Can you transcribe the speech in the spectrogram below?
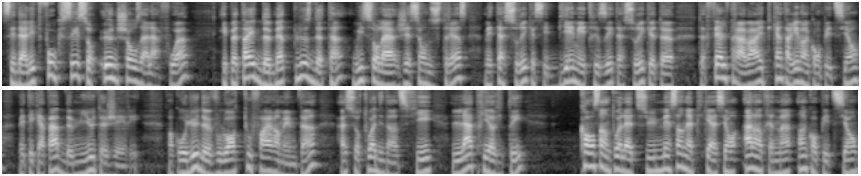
c'est d'aller te focuser sur une chose à la fois et peut-être de mettre plus de temps, oui, sur la gestion du stress, mais t'assurer que c'est bien maîtrisé, t'assurer que tu fait le travail, puis quand tu arrives en compétition, ben, tu es capable de mieux te gérer. Donc, au lieu de vouloir tout faire en même temps, assure-toi d'identifier la priorité, Concentre-toi là-dessus, mets ça en application à l'entraînement, en compétition,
